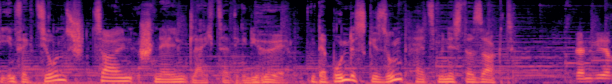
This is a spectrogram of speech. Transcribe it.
die Infektionszahlen schnellen gleichzeitig in die Höhe. Und der Bundesgesundheitsminister sagt, wenn wir,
